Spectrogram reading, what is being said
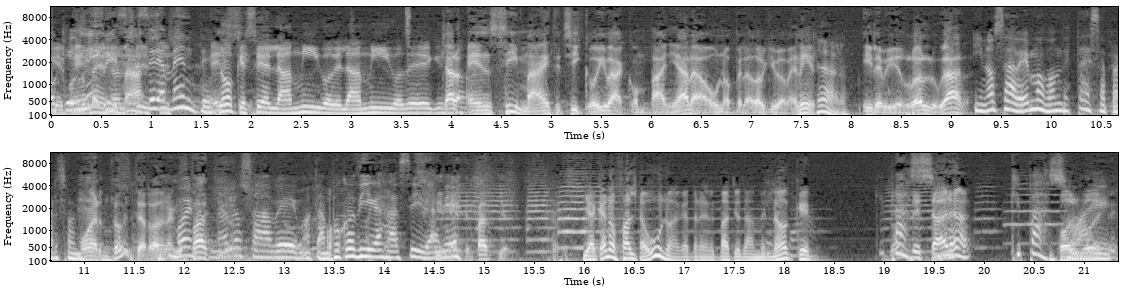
que por lo llegue, menos. Sí, sí, sinceramente. sí. No que sea el amigo del amigo de... que- Claro, encima este chico iba a acompañar a un operador que iba a venir. Claro. Y le virló el lugar. Y no sabemos dónde está esa persona. Muerto, enterrado en algún bueno, patio. no lo sabemos. Tampoco digas así, Sí, en Daniel. este patio. Y acá nos falta uno acá atrás en el patio también, ¿no? Que ¿Qué ¿Dónde pasó? estará? ¿Qué pasó polvo ahí? de.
